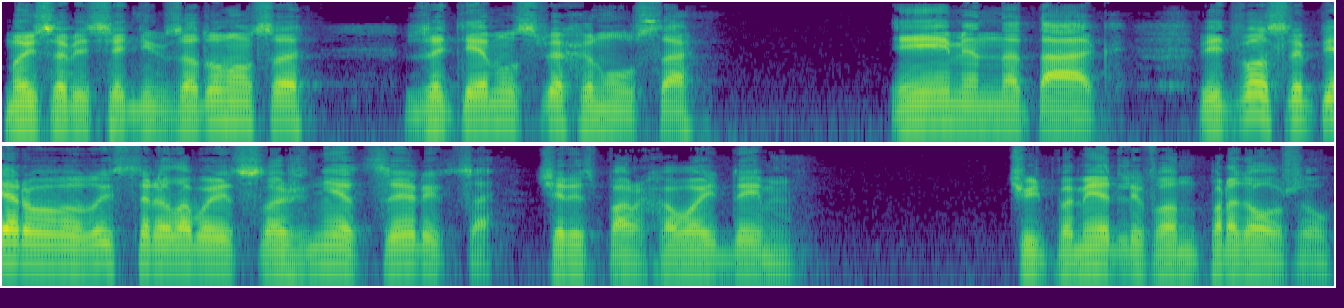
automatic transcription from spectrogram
Мой собеседник задумался, затем усмехнулся. Именно так. Ведь после первого выстрела будет сложнее целиться через пороховой дым. Чуть помедлив, он продолжил.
